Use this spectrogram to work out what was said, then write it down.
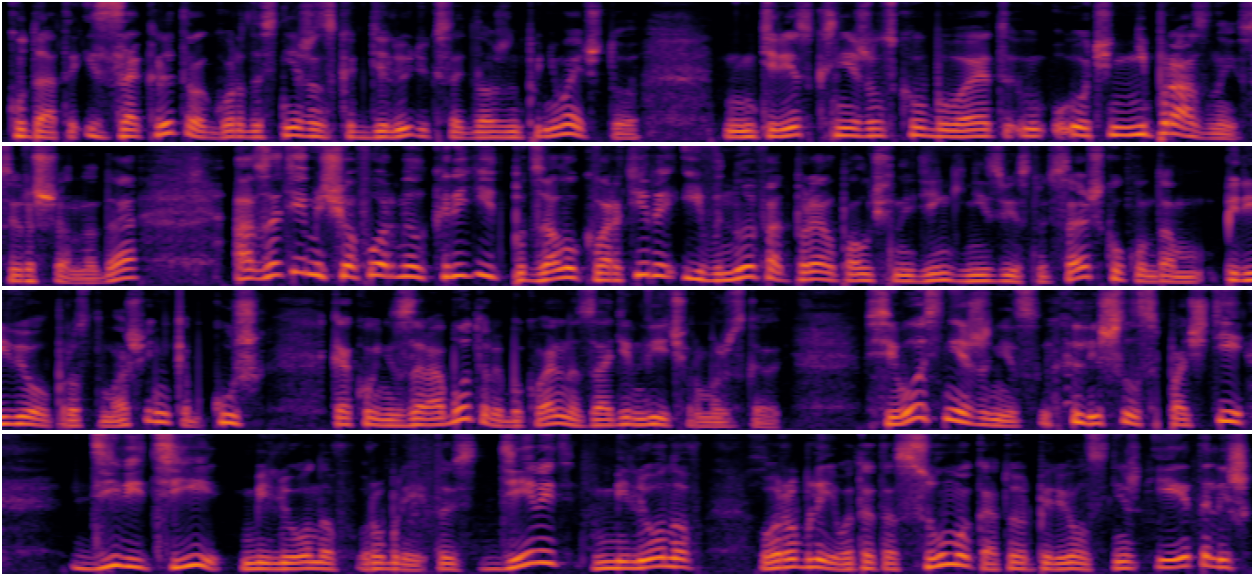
куда-то из закрытого города Снежинска, где люди, кстати, должны понимать, что интерес к Снежинску бывает очень непраздный совершенно, да? А затем еще оформил кредит под залог квартиры и вновь отправил полученные деньги неизвестно. Представляешь, сколько он там перевел просто мошенникам, куш какой-нибудь заработали буквально за один вечер, можно сказать. Всего Снежинец лишился почти 9 миллионов рублей. То есть 9 миллионов рублей. Вот эта сумма, которую перевел Снеж. И это лишь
